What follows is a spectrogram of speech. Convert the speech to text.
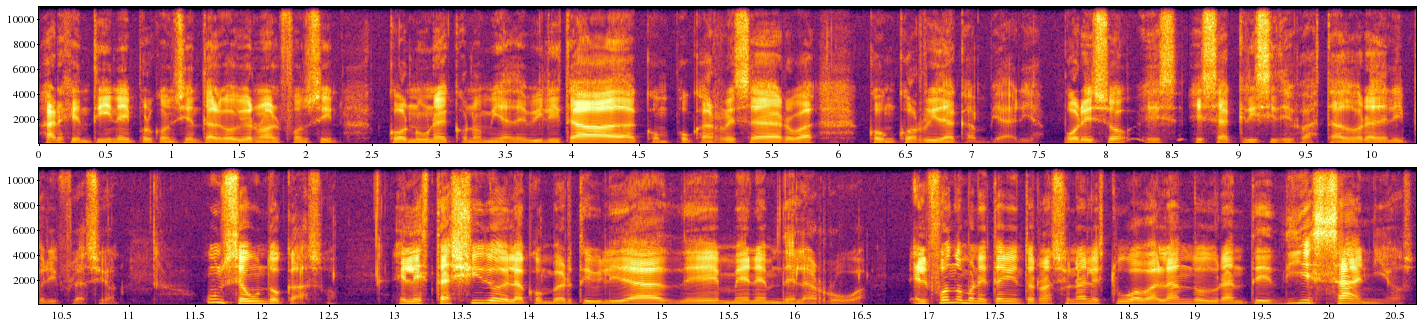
Argentina y por consciente al gobierno de Alfonsín, con una economía debilitada, con pocas reservas, con corrida cambiaria. Por eso es esa crisis devastadora de la hiperinflación. Un segundo caso, el estallido de la convertibilidad de Menem de la Rúa. El Fondo Monetario Internacional estuvo avalando durante 10 años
